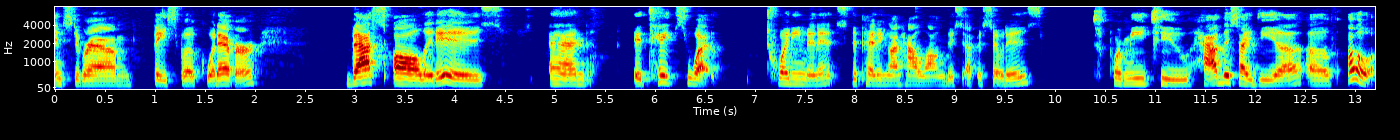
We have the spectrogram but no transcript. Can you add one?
Instagram, Facebook, whatever. That's all it is. And it takes what, 20 minutes, depending on how long this episode is, for me to have this idea of, oh,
